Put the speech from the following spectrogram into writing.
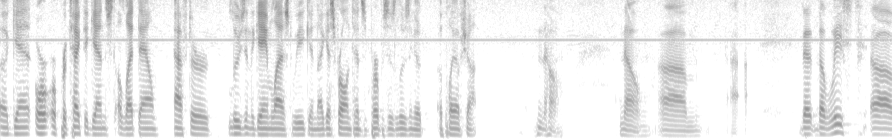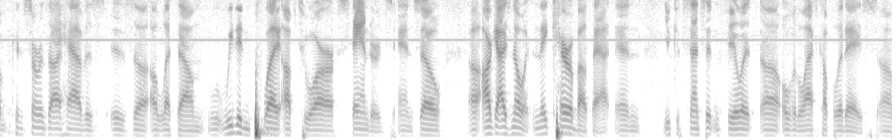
again or, or protect against a letdown after losing the game last week and I guess for all intents and purposes losing a, a playoff shot? No, no. Um, the the least uh, concerns I have is is uh, a letdown. We didn't play up to our standards, and so uh, our guys know it, and they care about that. And you could sense it and feel it uh, over the last couple of days, uh,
